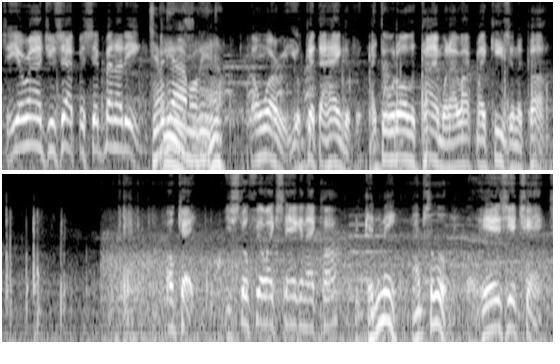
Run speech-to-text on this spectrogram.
See you around, Giuseppe. Say Benedict. Ci vediamo, Easy, Vito. Eh? Don't worry, you'll get the hang of it. I do it all the time when I lock my keys in the car. Okay, you still feel like snagging that car? You kidding me? Absolutely. Well, here's your chance.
